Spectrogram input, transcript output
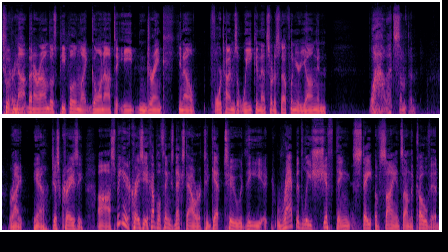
to have crazy. not been around those people and like going out to eat and drink, you know, four times a week and that sort of stuff when you're young. And wow, that's something. Right. Yeah. Just crazy. Uh, speaking of crazy, a couple of things next hour to get to the rapidly shifting state of science on the COVID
